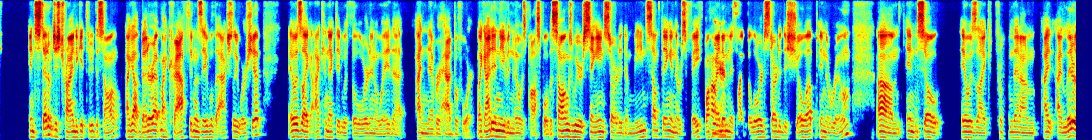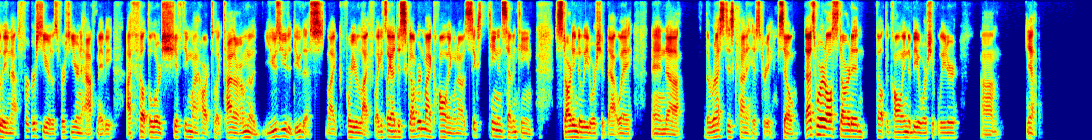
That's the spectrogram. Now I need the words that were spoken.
instead of just trying to get through the song, I got better at my craft and was able to actually worship. It was like I connected with the Lord in a way that I never had before. Like I didn't even know it was possible. The songs we were singing started to mean something and there was faith behind yeah. them. And it's like the Lord started to show up in the room. Um, and so it was like from then on, I, I literally in that first year, this first year and a half, maybe I felt the Lord shifting my heart to like, Tyler, I'm going to use you to do this like for your life. Like, it's like I discovered my calling when I was 16 and 17, starting to lead worship that way. And, uh, the rest is kind of history. So that's where it all started. Felt the calling to be a worship leader. Um, yeah.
